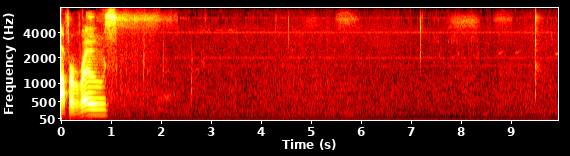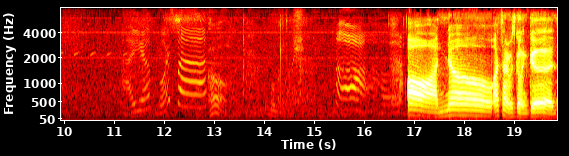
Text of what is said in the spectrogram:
Offer rose. Hiya, Borspa. Oh. Mulamush. Oh. Aw, no. I thought it was going good.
